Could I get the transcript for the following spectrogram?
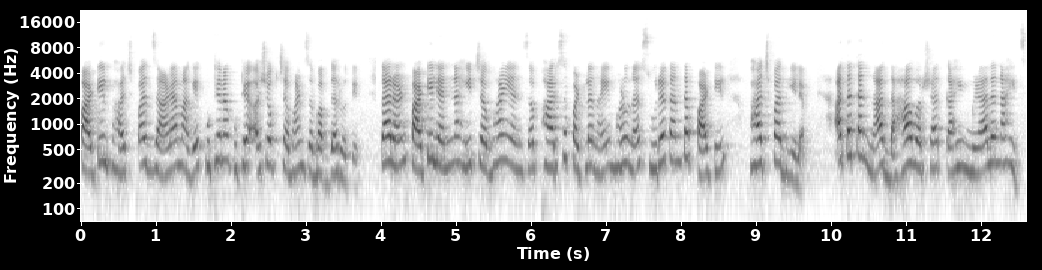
पाटील भाजपात जाण्यामागे कुठे ना कुठे अशोक चव्हाण जबाबदार होते. कारण पाटील यांनाही चव्हाण यांचं फारसं पटलं नाही म्हणूनच सूर्यकांत पाटील भाजपात गेल्या. आता त्यांना दहा वर्षात काही मिळालं नाहीच.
